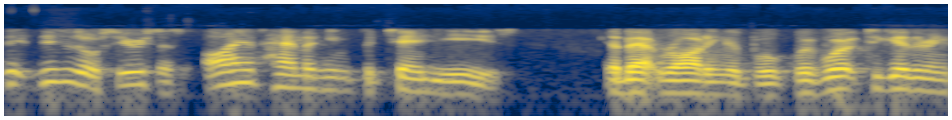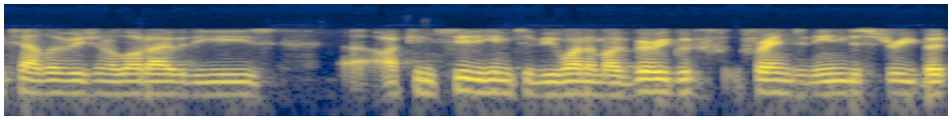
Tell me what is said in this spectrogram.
this is all seriousness. I have hammered him for 10 years about writing a book. We've worked together in television a lot over the years. Uh, I consider him to be one of my very good friends in the industry, but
